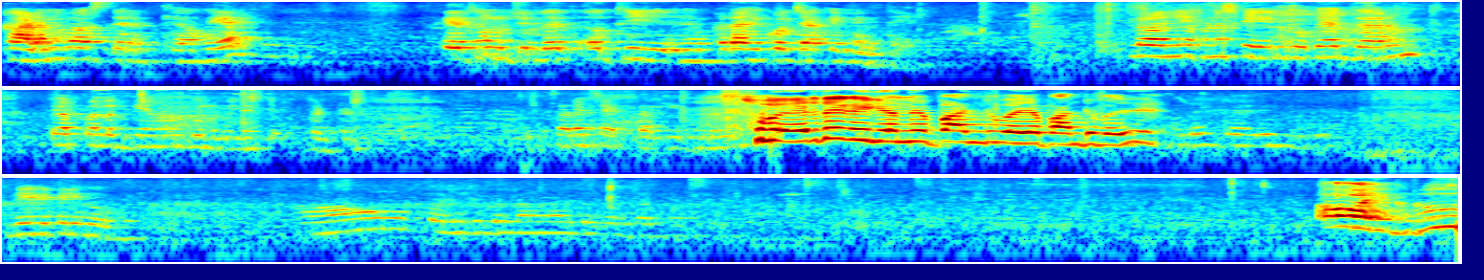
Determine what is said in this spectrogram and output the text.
ਕਾੜਨ ਵਾਸਤੇ ਰੱਖਿਆ ਹੋਇਆ। ਫਿਰ ਤੁਹਾਨੂੰ ਚੁੱਲ੍ਹੇ ਉੱਥੇ ਕੜਾਹੀ ਕੋਲ ਜਾ ਕੇ ਮਿਲਦੇ। ਹਾਂ ਲਓ ਜੀ, ਆਪਣਾ ਤੇਲ ਹੋ ਗਿਆ ਗਰਮ। ਤੇ ਆਪਾਂ ਲੱਗੇ ਹਾਂ ਹੁਣ ਗੁਲਗੁਲੇ ਕੱਢਣ। ਸਾਰਾ ਚੈੱਕ ਕਰ ਲਈਏ। ਸਵੇਰ ਦੇ ਗਈ ਜਾਂਦੇ 5 ਵਜੇ 5 ਵਜੇ। ਲੇਟ ਹੀ ਹੋ ਗਏ। ਓ ਵਾਹਿਗੁਰੂ।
